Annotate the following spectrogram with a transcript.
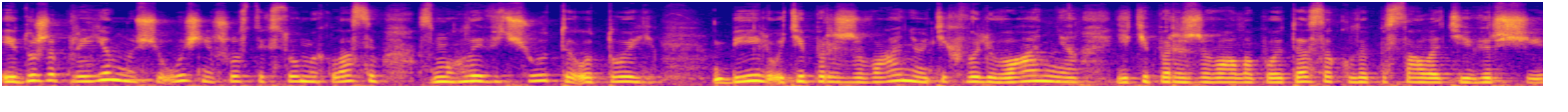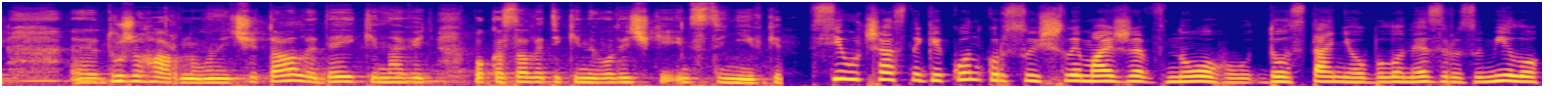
І дуже приємно, що учні 6-7 класів змогли відчути отой біль, оті переживання, оті хвилювання, які переживала поетеса, коли писала ті вірші. Е, Дуже гарно вони читали, деякі навіть показали такі невеличкі інсценівки. Всі учасники конкурсу йшли майже в ногу. До останнього було незрозуміло,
